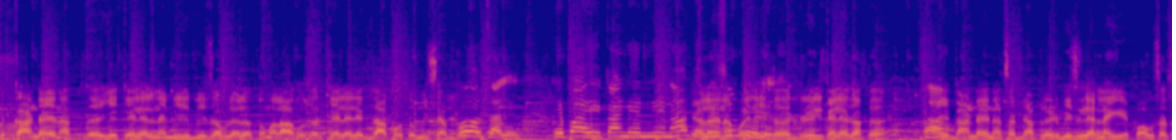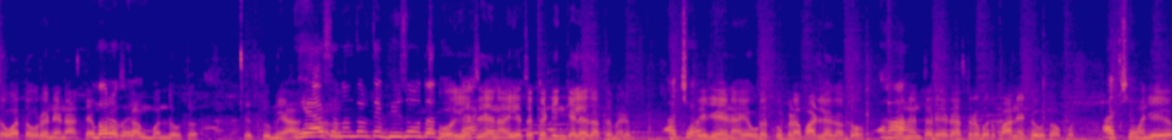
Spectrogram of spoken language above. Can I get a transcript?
ते कांड आहे ना त- हे केलेलं नाही मी भिजवलेलं. तुम्हाला अगोदर केलेलं एक दाखवतो मी सॅम्पल हो चालेल. हे पहा हे कांड्यांनी ना ते त्याला आहे ना भिजवून पहिले ठेवलेले. इथं ड्रिल केलं जातं. हा. कांड आहे ना सध्या आपल्याकडे भिजलेलं नाहीये. पावसाचं वातावरण आहे ना त्यामुळे बरोबर आहे. काम बंद होतं. तुम्ही आ- हे असं नंतर ते भिजवतात हो हे याचं आहे ना. याचं कटिंग केलं जातं मॅडम अच्छा. ते जे आहे ना एवढा तुकडा पाडला जातो. हा. त्यानंतर हे रात्रभर पाण्यात ठेवतो आपण. अच्छा. म्हणजे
